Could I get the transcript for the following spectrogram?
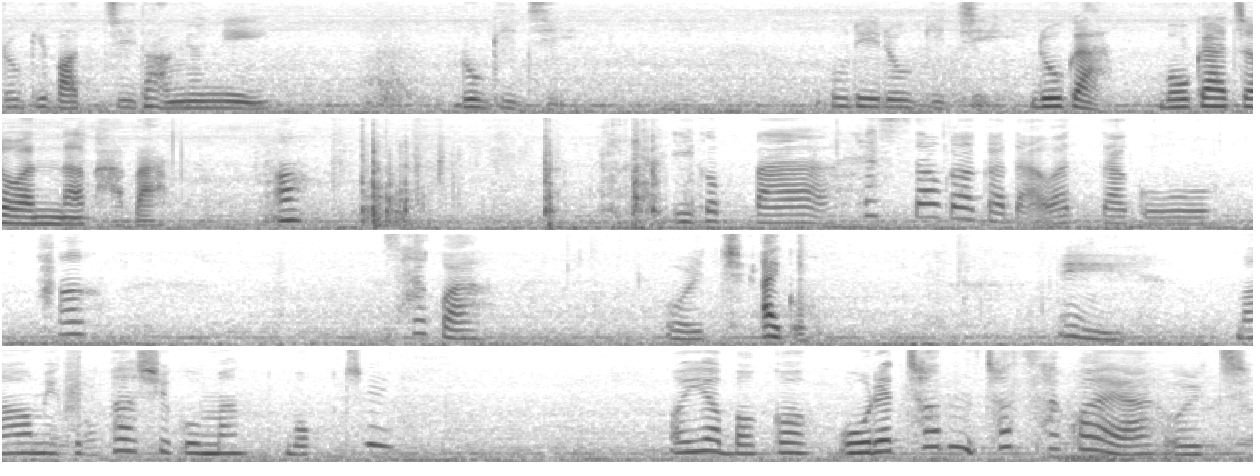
로기 맞지, 당연히. 로기지. 우리 로기지. 로가, 뭐 가져왔나 봐봐. 어? 이것 봐. 햇서가가 나왔다고. 어? 사과. 옳지. 아이고. 이 마음이 급하시고만 먹지. 어이야 먹어. 올해 첫, 첫 사과야. 옳지.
